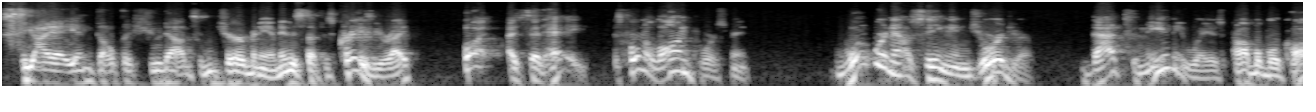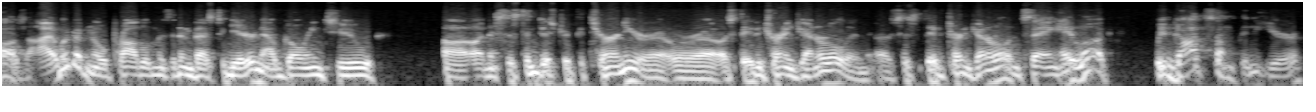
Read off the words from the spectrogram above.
CIA and Delta shootouts in Germany. I mean, this stuff is crazy, right? But I said, hey, as former law enforcement, what we're now seeing in Georgia, that to me anyway is probable cause. I would have no problem as an investigator now going to uh, an assistant district attorney or, or a state attorney general and assistant attorney general and saying, hey, look, we've got something here.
